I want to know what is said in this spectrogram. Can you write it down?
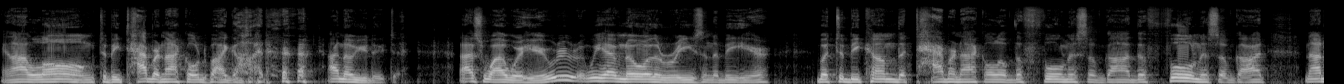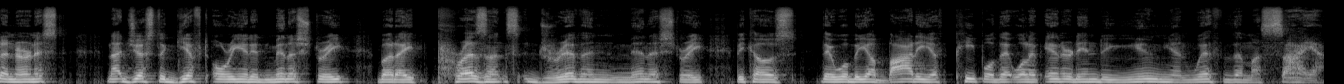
and I long to be tabernacled by God. I know you do too. That's why we're here. We have no other reason to be here but to become the tabernacle of the fullness of God, the fullness of God, not an earnest, not just a gift oriented ministry, but a presence driven ministry because there will be a body of people that will have entered into union with the Messiah.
